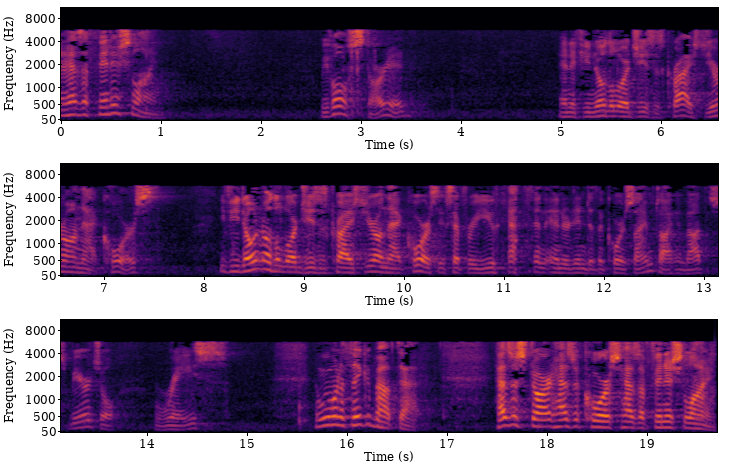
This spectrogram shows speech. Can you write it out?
it has a finish line. We've all started. And if you know the Lord Jesus Christ, you're on that course. If you don't know the Lord Jesus Christ, you're on that course, except for you haven't entered into the course I'm talking about, the spiritual race. And we want to think about that. Has a start, has a course, has a finish line.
